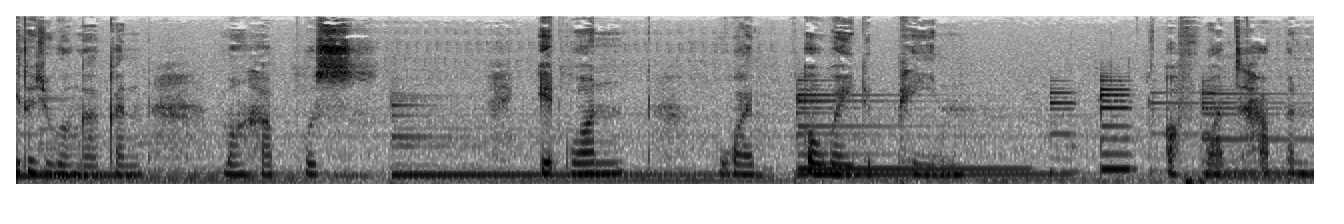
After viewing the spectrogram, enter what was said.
Itu juga nggak akan menghapus. It won't wipe away the pain of what happened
